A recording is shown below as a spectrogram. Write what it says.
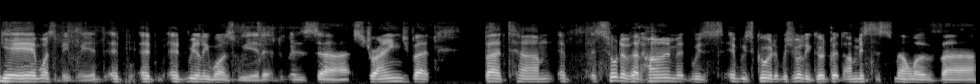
Yeah, it was a bit weird. It it, it really was weird. It was uh, strange, but but um, it, it's sort of at home. It was it was good. It was really good. But I missed the smell of uh,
